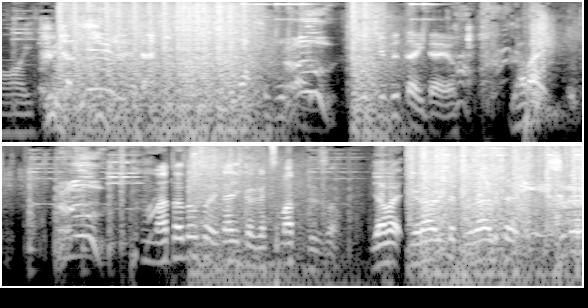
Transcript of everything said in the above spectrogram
ちょい。ーブラシ部隊だよやばい。また喉に何かが詰まってるぞ。やばい。狙われた狙われた死ね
